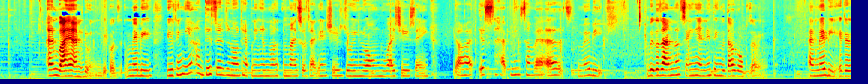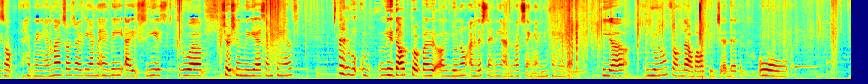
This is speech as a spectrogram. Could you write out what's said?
and why i'm doing because maybe you think yeah this is not happening in my, in my society and she's doing wrong. Why she's saying yeah it's happening somewhere else maybe. Because i'm not saying anything without observing. And maybe it is happening in my society and maybe i see it through a social media or something else. And without proper uh, you know understanding i'm not saying anything either here you know from the above picture that oh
